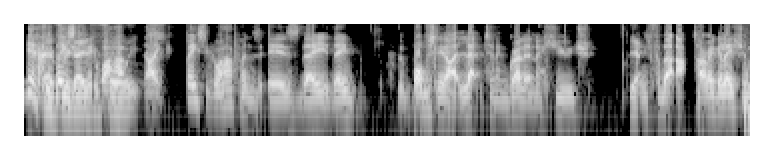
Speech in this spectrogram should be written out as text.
Yeah, because basically, what four like basically what happens is they they obviously like leptin and ghrelin are huge Yeah. for the appetite regulation,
